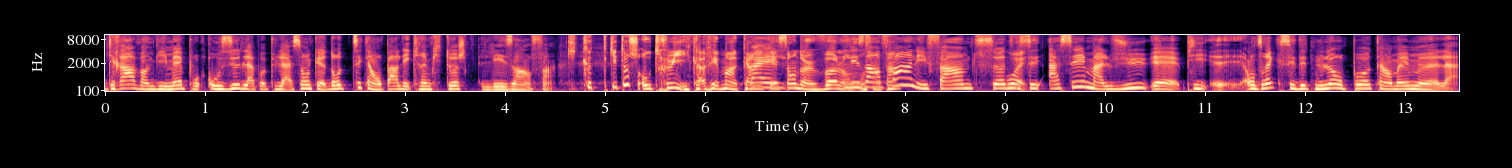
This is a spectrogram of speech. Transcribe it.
graves entre guillemets pour aux yeux de la population que d'autres. Tu sais quand on parle des crimes qui touchent les enfants. qui, qui touche autrui, carrément. Quand il Ben, est question d'un vol, on, les on enfants, les femmes, tout ça, Ouais. c'est assez mal vu. Euh, Puis euh, on dirait que ces détenus-là ont pas quand même. la-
